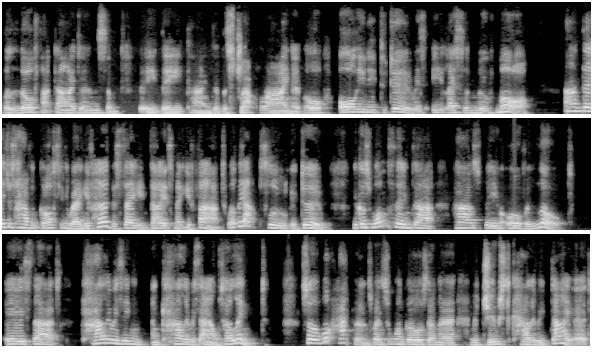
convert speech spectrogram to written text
the low fat guidance and the, the kind of the strap line of, oh, all you need to do is eat less and move more and they just haven't got anywhere. And you've heard the saying, diets make you fat. Well, they absolutely do. Because one thing that has been overlooked is that calories in and calories out are linked. So, what happens when someone goes on a reduced calorie diet?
